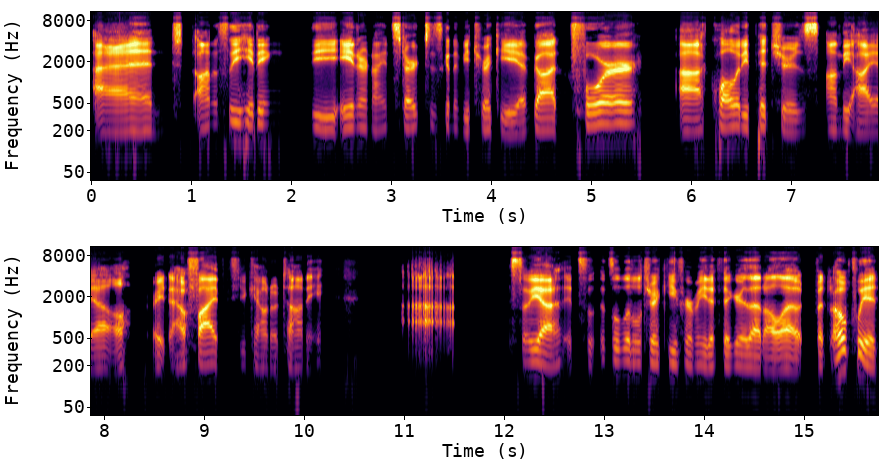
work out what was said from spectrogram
and honestly, hitting the eight or nine starts is going to be tricky. I've got four uh, quality pitchers on the IL right now, five if you count Ohtani. Uh, so yeah, it's it's a little tricky for me to figure that all out, but hopefully it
